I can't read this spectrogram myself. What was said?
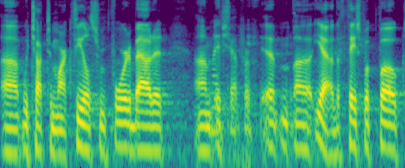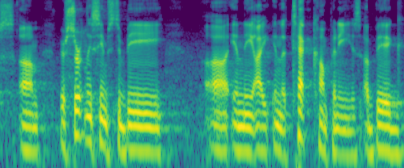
Uh, we talked to Mark Fields from Ford about it. Um, it- for- uh, uh, yeah, the Facebook folks. Um, there certainly seems to be uh, in the in the tech companies a big,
